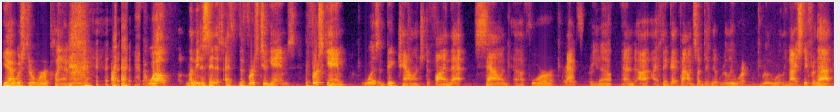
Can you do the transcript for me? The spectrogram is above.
Yeah, I wish there were a plan. well, let me just say this: I, the first two games, the first game was a big challenge to find that sound uh, for rap, you know, and I, I, think I found something that really worked really, really nicely for that.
